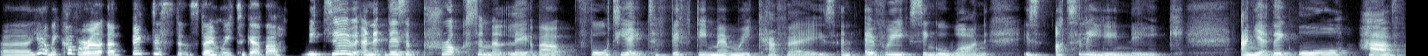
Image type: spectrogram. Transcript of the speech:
Uh, yeah, we cover a, a big distance, don't we, together? We do. And there's approximately about 48 to 50 memory cafes, and every single one is utterly unique. And yet they all have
